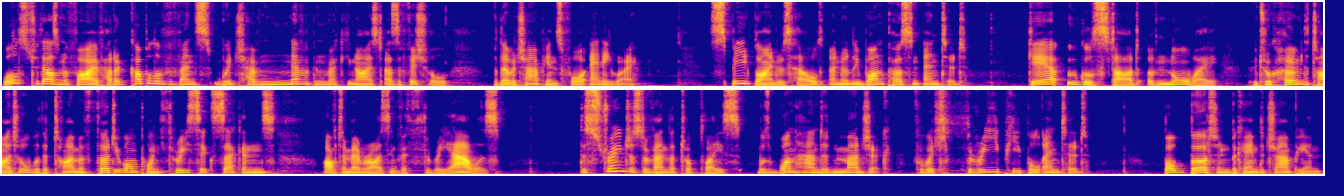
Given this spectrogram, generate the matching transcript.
Worlds 2005 had a couple of events which have never been recognised as official, but there were champions for anyway. Speedblind was held and only one person entered, Geir Ugelstad of Norway, who took home the title with a time of 31.36 seconds after memorising for three hours. The strangest event that took place was One Handed Magic, for which three people entered. Bob Burton became the champion,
